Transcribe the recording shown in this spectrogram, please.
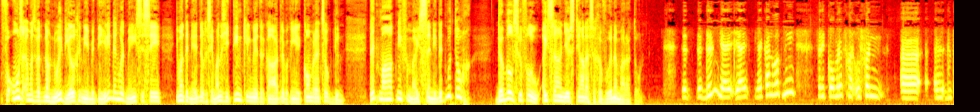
Vir ons ouens wat nog nooit deelgeneem het nie, hierdie ding wat mense sê, iemand het net nou gesê, man as jy 10 km kan hardloop, kan jy die komrades ook doen. Dit maak nie vir my sin nie. Dit moet tog dubbel soveel eise aan jou stel as 'n gewone maraton. Dit dit doen jy jy jy kan ook nie vir die komrades gaan oefen uh uh, dit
